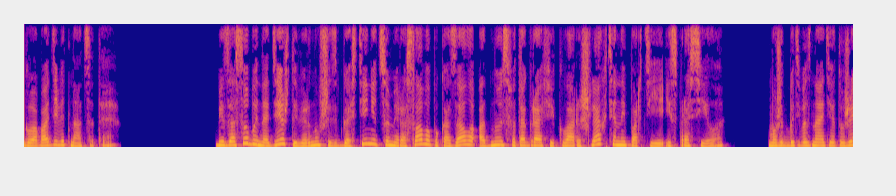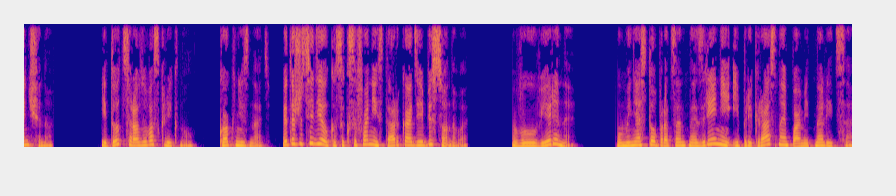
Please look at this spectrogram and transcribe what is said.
Глава 19. Без особой надежды, вернувшись в гостиницу, Мирослава показала одну из фотографий Клары Шляхтиной партии и спросила. «Может быть, вы знаете эту женщину?» И тот сразу воскликнул. «Как не знать? Это же сиделка саксофониста Аркадия Бессонова». «Вы уверены?» «У меня стопроцентное зрение и прекрасная память на лица».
